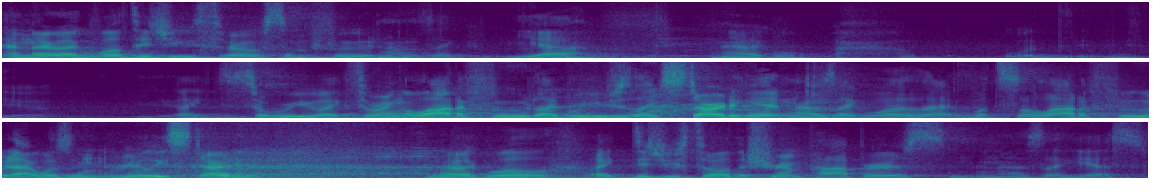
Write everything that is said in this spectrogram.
and they're like, well, did you throw some food? And I was like, yeah. And they're like, like, so were you like throwing a lot of food? Like, were you just like starting it? And I was like, well, that, what's a lot of food? I wasn't really starting. And they're like, well, like, did you throw the shrimp poppers? And I was like, yes.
